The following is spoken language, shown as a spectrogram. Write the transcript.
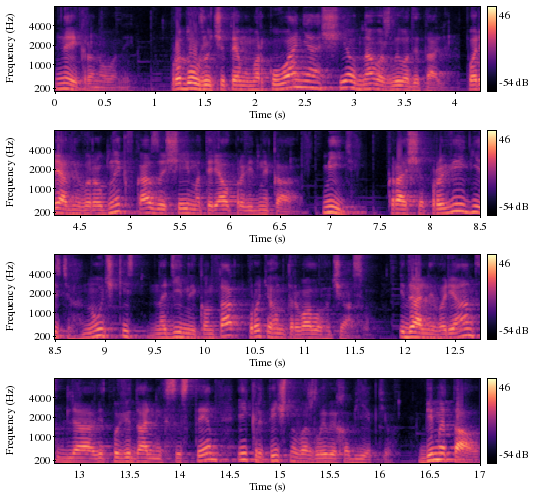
не екранований. Продовжуючи тему маркування, ще одна важлива деталь. Порядний виробник вказує ще й матеріал провідника. Мідь краща провідність, гнучкість, надійний контакт протягом тривалого часу. Ідеальний варіант для відповідальних систем і критично важливих об'єктів. Біметал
